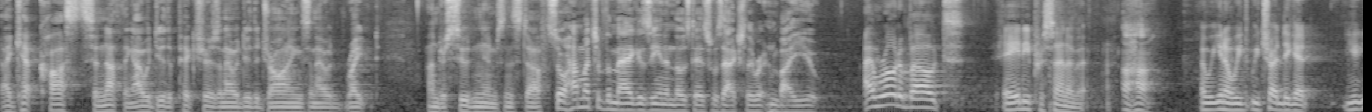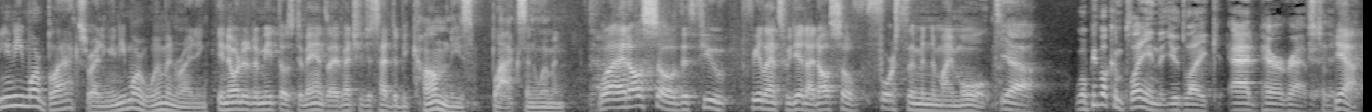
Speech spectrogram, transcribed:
I kept costs to nothing. I would do the pictures and I would do the drawings and I would write under pseudonyms and stuff. So, how much of the magazine in those days was actually written by you? I wrote about eighty percent of it. Uh huh. And you know, we we tried to get. You, you need more blacks writing. You need more women writing. In order to meet those demands, I eventually just had to become these blacks and women. Well, I'd also the few freelance we did, I'd also force them into my mold. Yeah. Well, people complain that you'd like add paragraphs to their. Yeah. Shit.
